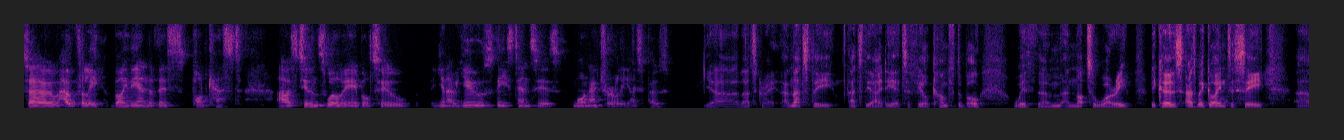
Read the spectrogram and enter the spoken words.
So hopefully by the end of this podcast, our students will be able to, you know, use these tenses more naturally, I suppose. Yeah, that's great. And that's the that's the idea to feel comfortable with them and not to worry because as we're going to see uh,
